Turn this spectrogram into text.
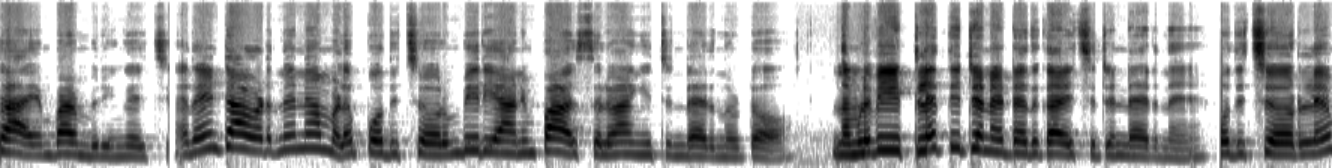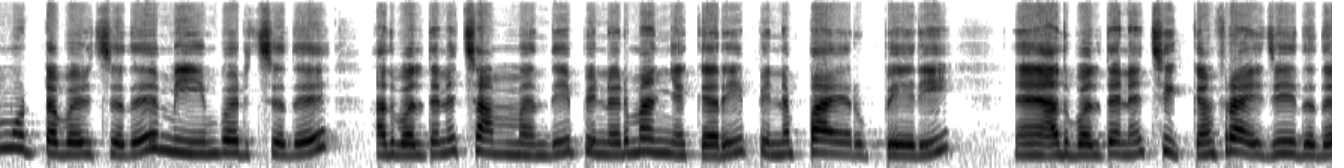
ചായയും പഴമ്പുരിയും കഴിച്ചു. അത് കഴിഞ്ഞിട്ട് അവിടെ നിന്ന് നമ്മൾ പൊതിച്ചോറും ബിരിയാണിയും പാഴ്സൽ വാങ്ങിയിട്ടുണ്ടായിരുന്നു കേട്ടോ. നമ്മൾ വീട്ടിലെത്തിയിട്ടാണ് കേട്ടോ അത് കഴിച്ചിട്ടുണ്ടായിരുന്നേ. പൊതിച്ചോറിൽ മുട്ട പൊരിച്ചത് മീൻ പൊരിച്ചത് അതുപോലെ തന്നെ ചമ്മന്തി പിന്നെ ഒരു മഞ്ഞക്കറി പിന്നെ പയറുപ്പേരി അതുപോലെ തന്നെ ചിക്കൻ ഫ്രൈ ചെയ്തത്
